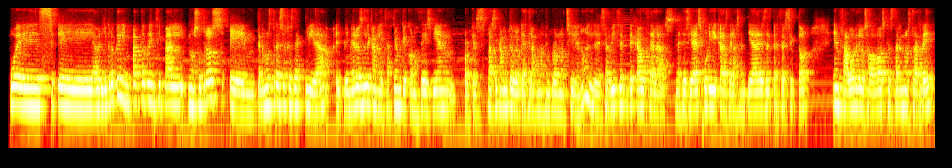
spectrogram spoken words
Pues, eh, a ver, yo creo que el impacto principal, nosotros eh, tenemos tres ejes de actividad. El primero es el de canalización, que conocéis bien, porque es básicamente lo que hace la Fundación Pro Bono Chile, ¿no? El de servicio de cauce a las necesidades jurídicas de las entidades del tercer sector en favor de los abogados que están en nuestra red.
